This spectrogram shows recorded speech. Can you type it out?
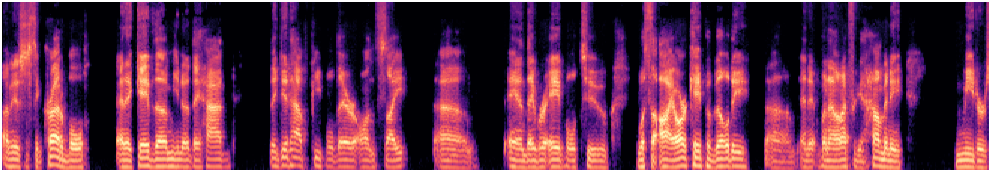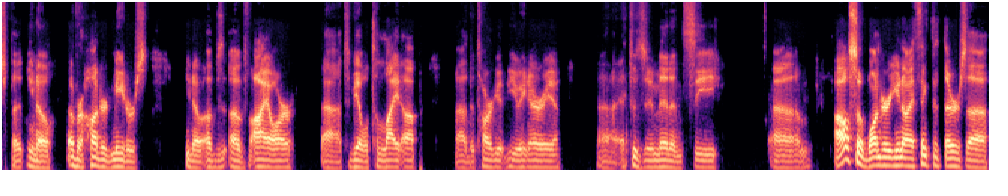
I mean, it's just incredible, and it gave them. You know, they had they did have people there on site, um, and they were able to with the IR capability, um, and it went out. I forget how many meters, but you know, over 100 meters, you know, of of IR uh, to be able to light up uh, the target viewing area uh, and to zoom in and see. Um, I also wonder, you know, I think that there's a,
